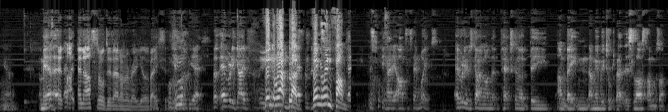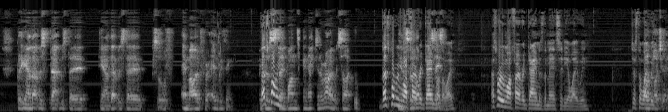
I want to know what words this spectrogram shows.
You know, I mean, and, uh, and Arsenal do that on a regular basis. yeah, but- yeah, but everybody gave Wenger out, blood. Wenger in, thumb. he had it after 10 weeks. Everybody was going on that Pep's going to be unbeaten. I mean, we talked about this last time I was on, but you know that was that was their you know that was their sort of mo for everything That's because probably- they won 10 games in a row. It's like That's probably my favourite game, by the way. That's probably my favourite game is the Man City away win. Just the way oh we, god, yeah.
